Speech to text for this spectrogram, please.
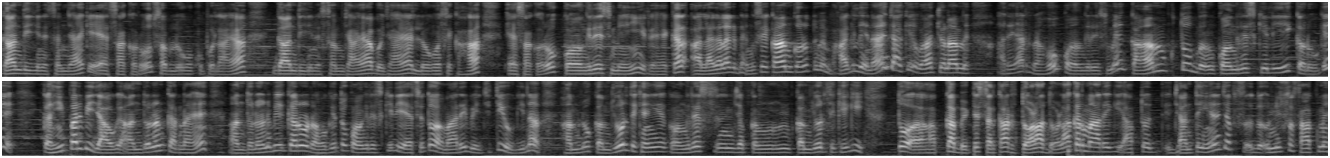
गांधी जी ने समझाया कि ऐसा करो, सब लोगों को बुलाया, गांधी जी ने समझाया, बुझाया, लोगों से कहा, ऐसा करो, कांग्रेस में ही रहकर अलग अलग ढंग से काम करो, तुम्हें भाग लेना है जाके वहाँ चुनाव में। अरे यार, रहो कांग्रेस में, काम तो कांग्रेस के लिए ही करोगे, कहीं पर भी जाओगे, आंदोलन करना है, आंदोलन भी करो, रहोगे तो कांग्रेस के लिए, ऐसे तो हमारी बेजती होगी ना। हम लोग कमज़ोर दिखेंगे, कांग्रेस जब कमज़ोर दिखेगी तो आपका ब्रिटिश सरकार दौड़ा दौड़ा कर मारेगी। आप तो जानते ही हैं जब 1907 में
